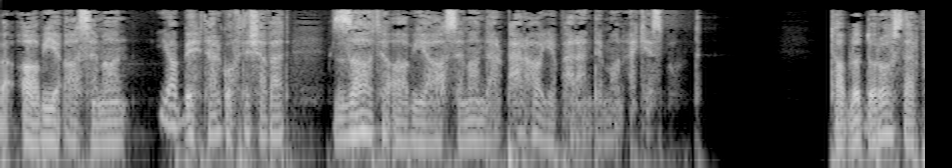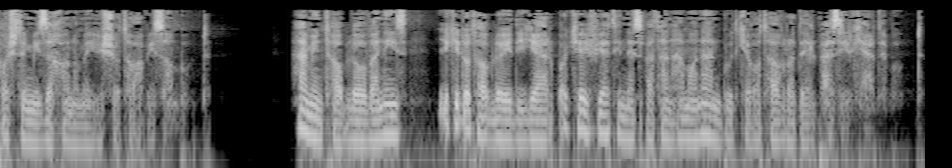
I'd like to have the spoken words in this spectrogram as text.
و آبی آسمان یا بهتر گفته شود ذات آبی آسمان در پرهای پرنده منعکس بود. تابلو درست در پشت میز خانم یوشوتا آویزان بود. همین تابلو و نیز یکی دو تابلوی دیگر با کیفیتی نسبتا همانند بود که اتاق را دلپذیر کرده بود.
